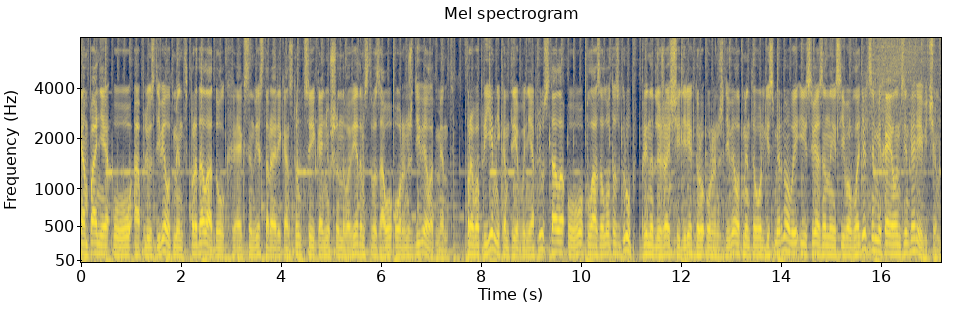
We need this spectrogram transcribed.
Компания ООО «А плюс Девелопмент» продала долг экс-инвестора реконструкции конюшенного ведомства ЗАО «Оранж Девелопмент». Правоприемником требований «А плюс» стала ООО «Плаза Лотос Групп», принадлежащая директору «Оранж Девелопмента» Ольге Смирновой и связанные с его владельцем Михаилом Зингаревичем.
